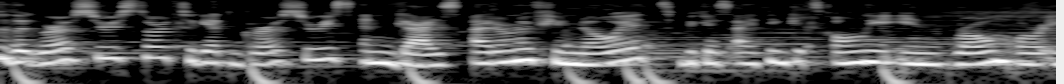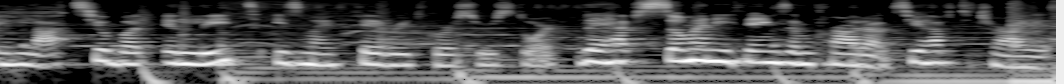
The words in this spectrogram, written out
To the grocery store to get groceries and guys, I don't know if you know it because I think it's only in Rome or in Lazio, but Elite is my favorite grocery store. They have so many things and products, you have to try it.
